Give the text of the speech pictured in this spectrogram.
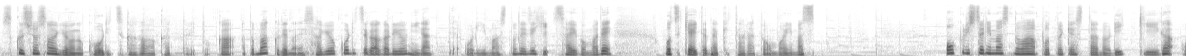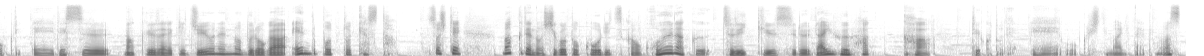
スクショ作業の効率化が分かったりとか、あと Mac での、ね、作業効率が上がるようになっておりますので、ぜひ最後までお付き合いいただけたらと思います。お送りしておりますのは、ポッドキャスターのリッキーがお送り、えー、です。Mac ユーザー歴14年のブロガー、エンドポッドキャスター。そして、Mac での仕事効率化をこよなく追求するライフハッカーということで、えー、お送りしてまいりたいと思います。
